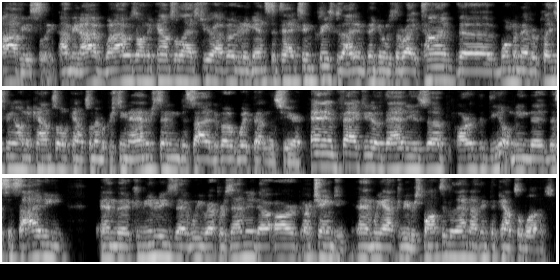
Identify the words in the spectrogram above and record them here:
Obviously, I mean, I when I was on the council last year, I voted against the tax increase because I didn't think it was the right time. The woman that replaced me on the council, Councilmember Christina Henderson, decided to vote with them this year. And in fact, you know, that is part of the deal. I mean, the the society and the communities that we represented are, are, are changing, and we have to be responsive to that. And I think the council was.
